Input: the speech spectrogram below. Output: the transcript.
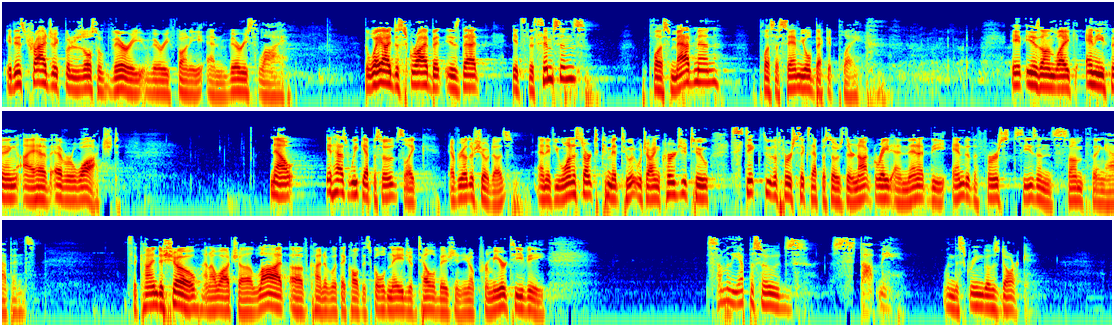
It is tragic, but it is also very, very funny and very sly. The way I describe it is that it's The Simpsons plus Mad Men plus a Samuel Beckett play. It is unlike anything I have ever watched. Now, it has weak episodes like every other show does. And if you want to start to commit to it, which I encourage you to, stick through the first six episodes. They're not great. And then at the end of the first season, something happens. It's the kind of show, and I watch a lot of kind of what they call this golden age of television, you know, premiere TV. Some of the episodes stop me when the screen goes dark.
